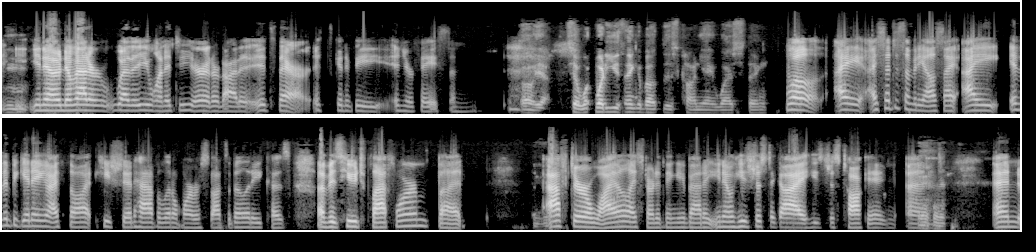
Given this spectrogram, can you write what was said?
Mm, you know, no matter whether you wanted to hear it or not, it, it's there. It's going to be in your face. And Oh yeah. So what what do you think about this Kanye West thing? well, I I said to somebody else, I I in the beginning I thought he should have a little more responsibility because of his huge platform, but Mhm. after a while I started thinking about it. You know, he's just a guy. He's just talking, and Mhm. and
